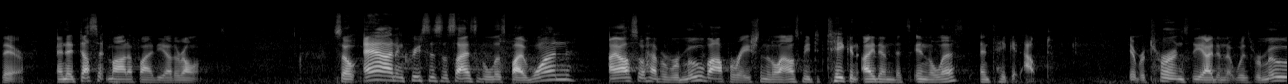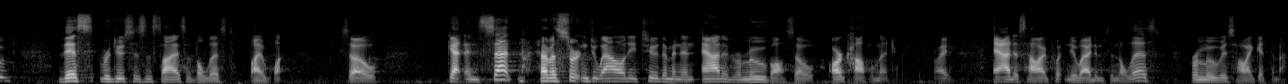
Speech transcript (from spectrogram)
there, and it doesn't modify the other elements. So add increases the size of the list by one. I also have a remove operation that allows me to take an item that's in the list and take it out. It returns the item that was removed. This reduces the size of the list by one. So get and set have a certain duality to them, and then add and remove also are complementary, right? Add is how I put new items in the list, remove is how I get them out.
